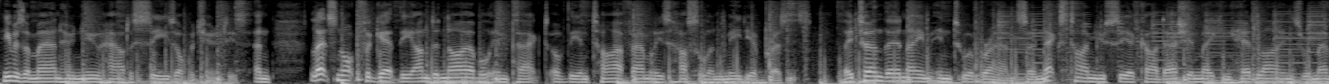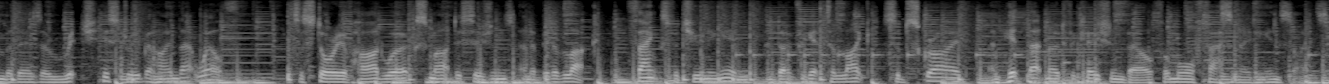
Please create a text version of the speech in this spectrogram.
He was a man who knew how to seize opportunities. And let's not forget the undeniable impact of the entire family's hustle and media presence. They turned their name into a brand, so next time you see a Kardashian making headlines, remember there's a rich history behind that wealth. It's a story of hard work, smart decisions, and a bit of luck. Thanks for tuning in, and don't forget to like, subscribe, and hit that notification bell for more fascinating insights.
